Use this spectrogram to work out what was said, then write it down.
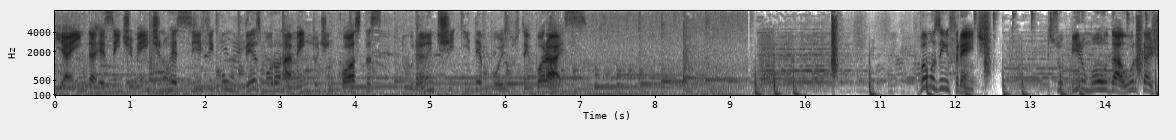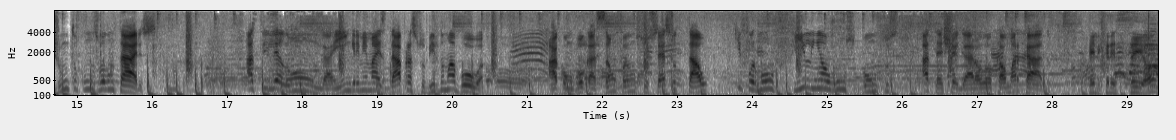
E ainda recentemente no Recife com o desmoronamento de encostas durante e depois dos temporais. Vamos em frente. Subir o Morro da Urca junto com os voluntários. A trilha é longa, íngreme, mas dá para subir numa boa. A convocação foi um sucesso tal que formou fila em alguns pontos até chegar ao local marcado. Ele crescer, ó,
